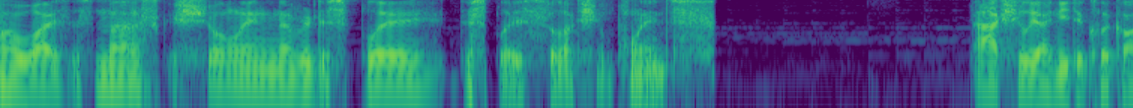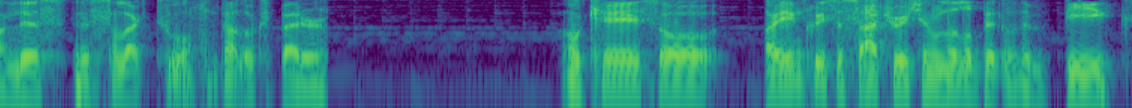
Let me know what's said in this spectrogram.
Oh, why is this mask showing? Never display. Display selection points. Actually, I need to click on this, this select tool. That looks better. Okay, so I increase the saturation a little bit of the beak.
